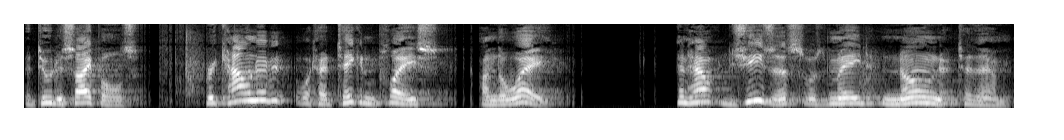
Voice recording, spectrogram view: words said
The two disciples recounted what had taken place on the way and how Jesus was made known to them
